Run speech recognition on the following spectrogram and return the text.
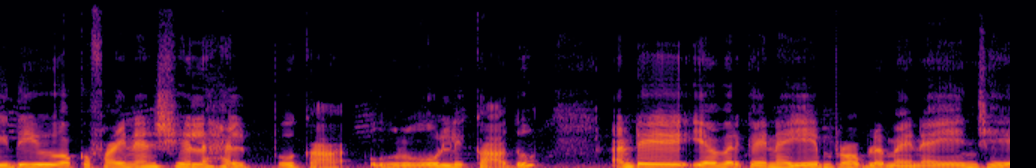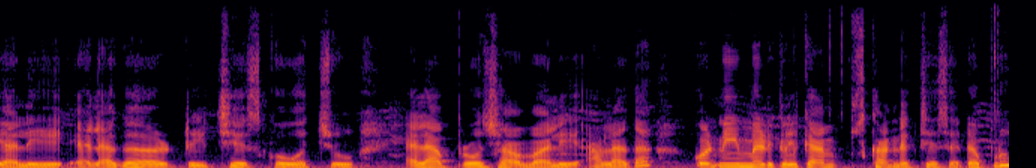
ఇది ఒక ఫైనాన్షియల్ హెల్ప్ కా ఓన్లీ కాదు. అంటే ఎవరికైనా ఏం ప్రాబ్లం అయినా ఏం చేయాలి ఎలాగ ట్రీట్ చేసుకోవచ్చు ఎలా అప్రోచ్ అవ్వాలి అలాగా కొన్ని మెడికల్ క్యాంప్స్ కండక్ట్ చేసేటప్పుడు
